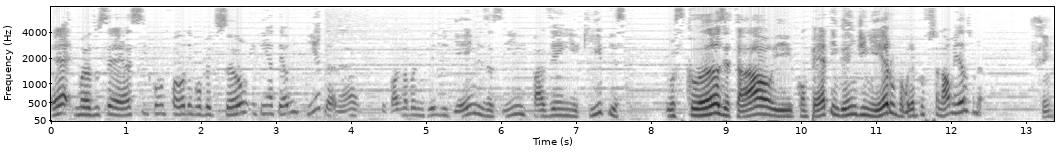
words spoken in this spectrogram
É, mas o CS, como tu falou, tem competição e tem até a Olimpíada, né? Por causa da Olimpíada de Games, assim, fazem equipes, os clãs e tal, e competem, ganham dinheiro, o bagulho é profissional mesmo, né? Sim.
